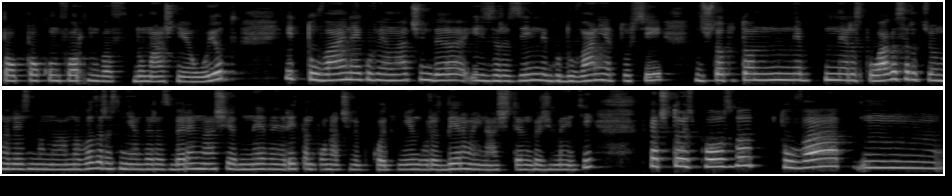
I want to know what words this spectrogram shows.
по-комфортно в домашния уют. И това е неговия начин да изрази негодованието си, защото то не, не разполага с рационализма на, на възрастния да разбере нашия дневен ритъм по начина, по който ние го разбираме и нашите ангажименти. Така че той използва това, м-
